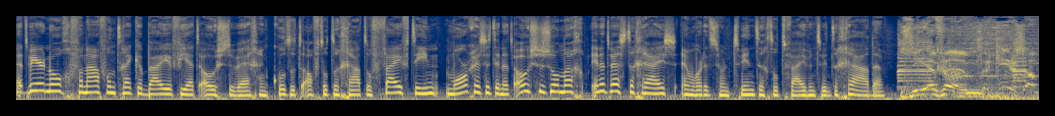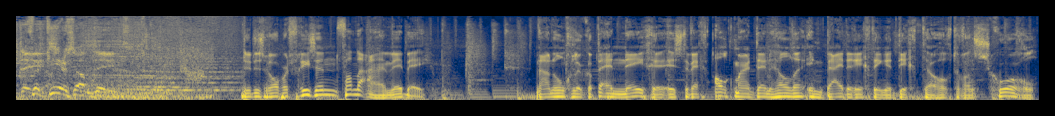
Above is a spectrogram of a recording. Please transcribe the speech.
Het weer nog. Vanavond trekken buien via het oosten weg en koelt het af tot een graad of 15. Morgen is het in het oosten zonnig, in het westen grijs en wordt het zo'n 20 tot 25 graden. ZFM, verkeersupdate. verkeersupdate. Dit is Robert Vriesen van de ANWB. Na een ongeluk op de N9 is de weg Alkmaar-Den Helder in beide richtingen dicht ter hoogte van Schorel.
